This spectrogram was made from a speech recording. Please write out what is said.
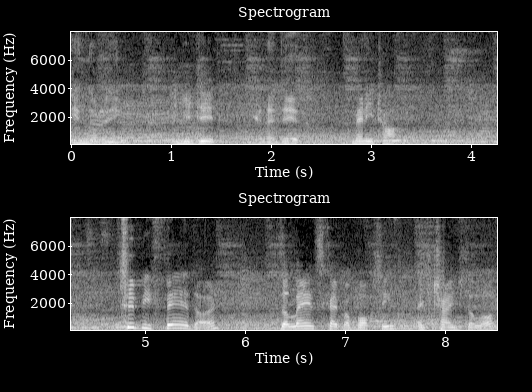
in the ring, And you did. and I did. many times. To be fair though, the landscape of boxing has changed a lot.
